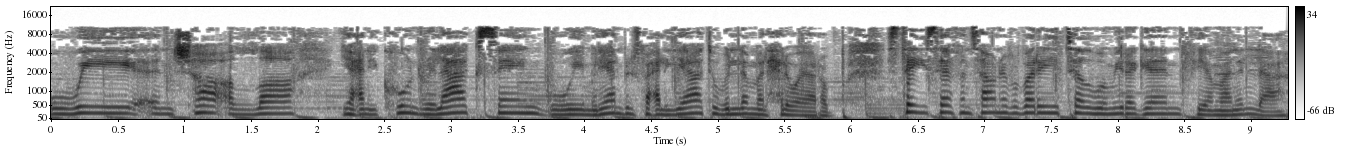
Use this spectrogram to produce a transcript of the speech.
وإن شاء الله يعني يكون ريلاكسينج ومليان بالفعاليات وباللمة الحلوة يا رب. Stay safe and sound everybody. Till we meet again. في أمان الله.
